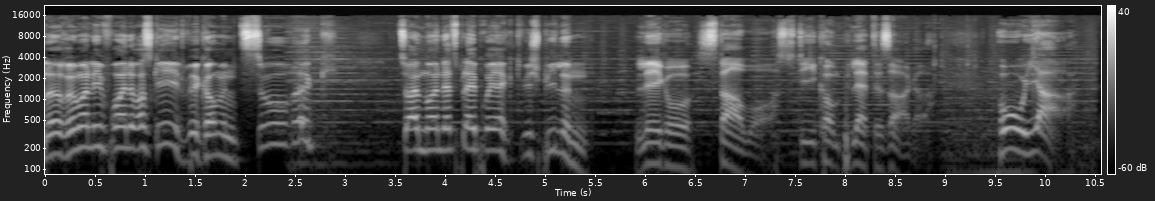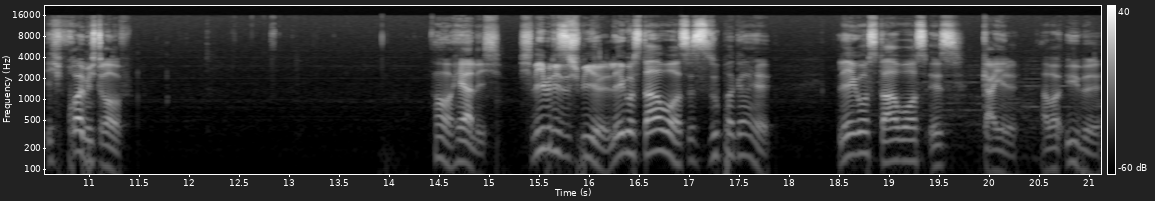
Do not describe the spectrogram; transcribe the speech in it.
Hallo Römerlieb Freunde, was geht? Willkommen zurück zu einem neuen Let's Play Projekt. Wir spielen Lego Star Wars, die komplette Saga. Oh ja, ich freue mich drauf. Oh, herrlich. Ich liebe dieses Spiel. Lego Star Wars ist super geil. Lego Star Wars ist geil, aber übel.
